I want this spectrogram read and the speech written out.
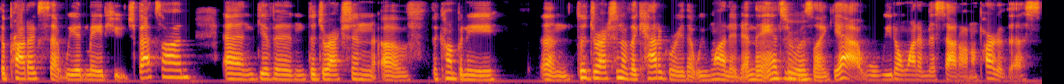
the products that we had made huge bets on and given the direction of the company and the direction of the category that we wanted. And the answer mm-hmm. was like, yeah, well, we don't want to miss out on a part of this.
